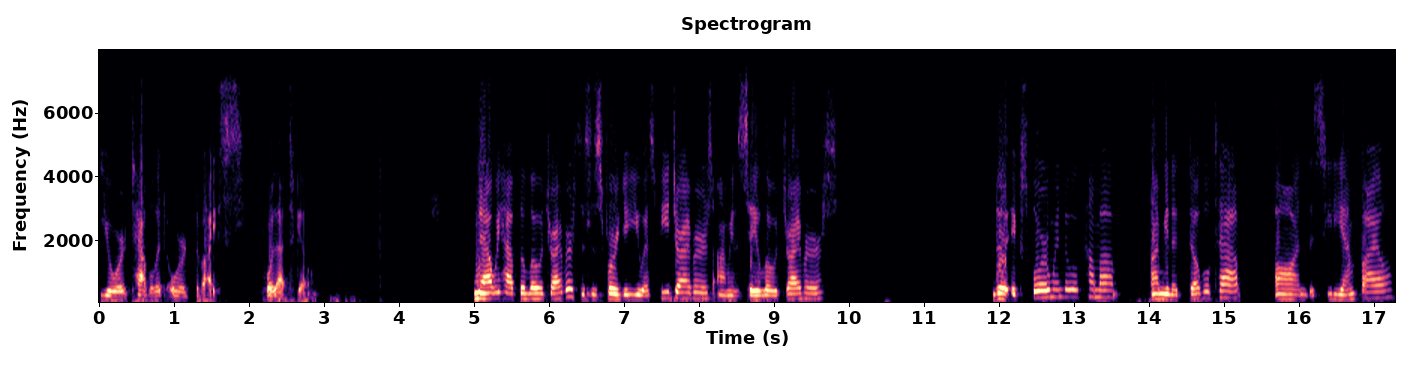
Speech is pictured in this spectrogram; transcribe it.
your tablet or device for that to go. Now we have the load drivers. This is for your USB drivers. I'm going to say load drivers. The Explorer window will come up. I'm going to double tap on the CDM file.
